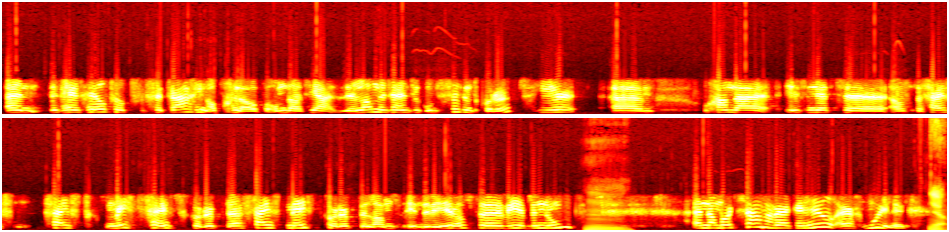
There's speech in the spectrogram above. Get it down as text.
En het heeft heel veel vertraging opgelopen... omdat ja, de landen zijn natuurlijk ontzettend corrupt. Hier, um, Oeganda is net uh, als de vijf, vijf, meest, vijf, corrupte, vijf meest corrupte land in de wereld uh, weer benoemd. Hmm. En dan wordt samenwerken heel erg moeilijk. Ja.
